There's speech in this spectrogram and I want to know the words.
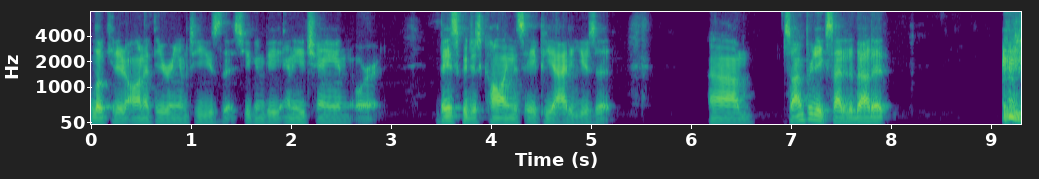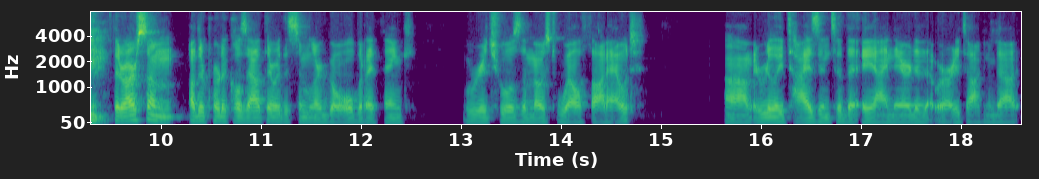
located on Ethereum to use this. You can be any chain or basically just calling this API to use it. Um, so I'm pretty excited about it. there are some other protocols out there with a similar goal, but I think Ritual is the most well thought out. Um, it really ties into the AI narrative that we're already talking about.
